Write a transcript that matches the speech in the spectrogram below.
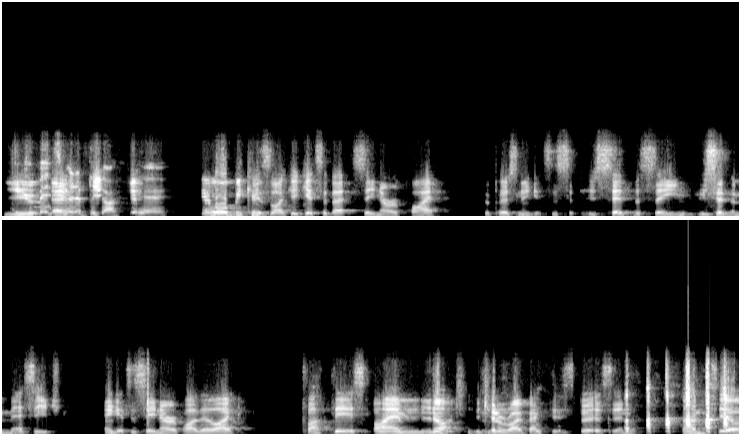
the commencement and- of the yeah, yeah, Yeah. Yeah, well, because like it gets to that seen no reply. The person who gets the, who sent the scene, who sent the message, and gets to see no reply, they're like, "Fuck this! I am not going to write back to this person until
